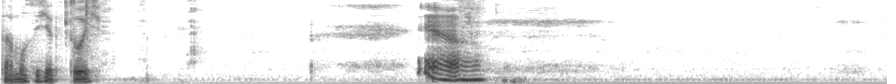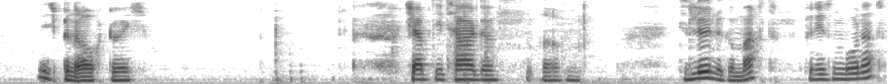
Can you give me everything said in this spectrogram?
Da muss ich jetzt durch. Ja. Ich bin auch durch. Ich habe die Tage ähm, die Löhne gemacht für diesen Monat.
